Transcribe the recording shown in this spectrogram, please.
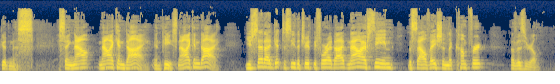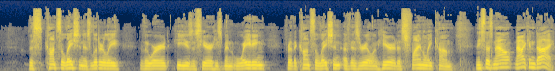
goodness. He's saying, now, now I can die in peace. Now I can die. You said I'd get to see the truth before I died. Now I've seen the salvation, the comfort of Israel. This consolation is literally the word he uses here. He's been waiting for the consolation of Israel, and here it has finally come. And he says, Now, now I can die.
